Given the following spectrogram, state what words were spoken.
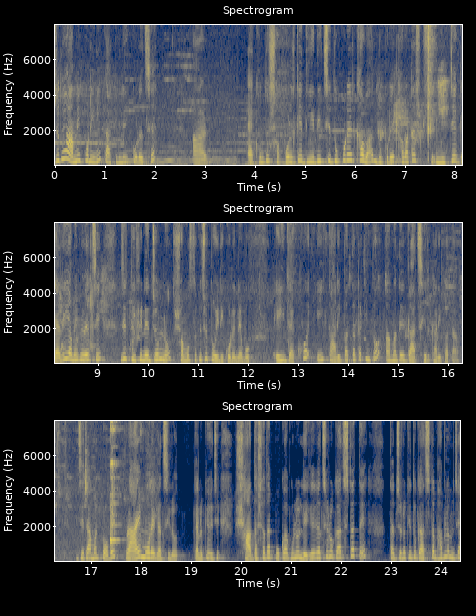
যদিও আমি করিনি কাকিলেই করেছে। আর এখন তো সকলকে দিয়ে দিচ্ছি দুপুরের খাওয়া। দুপুরের খাওয়াটা মিটে গেলেই আমি ভেবেছি যে টিফিনের জন্য সমস্ত কিছু তৈরি করে নেব। এই দেখো, এই কারি পাতাটা কিন্তু আমাদের গাছের কারি পাতা, যেটা আমার টবে প্রায় মরে গেছিল। কেন কি ওই যে সাদা সাদা পোকাগুলো লেগে গেছিল গাছটাতে, তার জন্য কিন্তু গাছটা ভাবলাম যে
